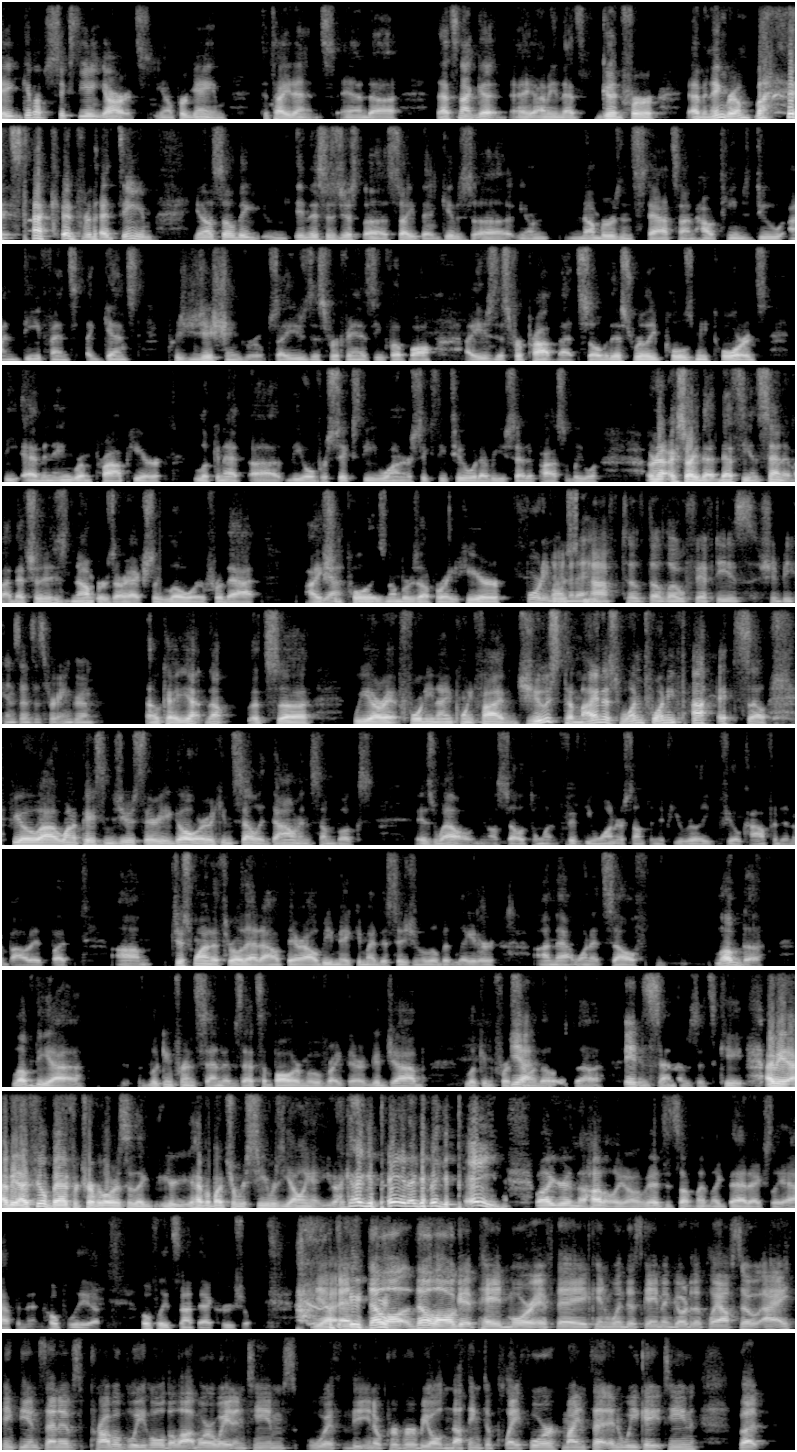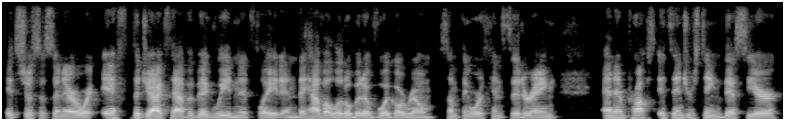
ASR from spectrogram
they give up 68 yards, you know, per game to tight ends, and uh, that's not good. I, I mean, that's good for Evan Engram, but it's not good for that team. You know so they and this is just a site that gives uh you know numbers and stats on how teams do on defense against position groups. I use this for fantasy football. I use this for prop bets. So this really pulls me towards the evan Engram prop here looking at uh the over 61 or 62 whatever you said it possibly will or not, sorry that that's the incentive. I bet you his numbers are actually lower for that. I yeah. should pull his numbers up right here 49 and a half to the low 50s should be consensus for Engram. Okay, yeah, no, that's uh we are at 49.5 juice to minus 125 so if you uh, want to pay some juice there you go or you can sell it down in some books as well you know sell it to 151 or something if you really feel confident about it but um, just wanted to throw that out there i'll be making my decision a little bit later on that one itself love the love the uh looking for incentives. That's a baller move right there. Good job looking for yeah. some of those uh, it's, incentives. It's key. I mean, I mean, I feel bad for Trevor Lawrence. So like you have a bunch of receivers yelling at you. I gotta get paid. I gotta get paid while you're in the huddle. You know, imagine something like that actually happening. Hopefully, uh, hopefully it's not that crucial. Yeah, and they'll all they'll all get paid more if they can win this game and go to the playoffs. So I think the incentives probably hold a lot more weight in teams with the you know proverbial nothing to play for mindset in week 18. But it's just a scenario where if the Jags have a big lead and it's late and they have a little bit of wiggle room, something worth considering. And in props, it's interesting this year.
